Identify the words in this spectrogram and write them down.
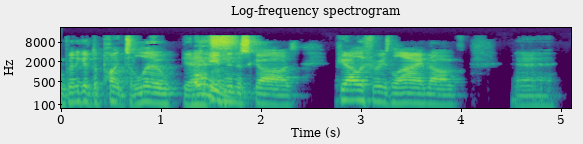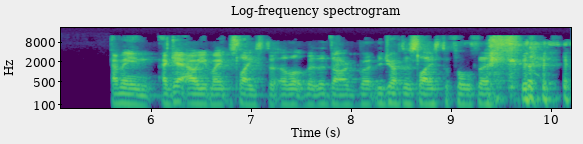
I'm going to give the point to Lew, Yes. even in the scores, purely for his line of. Uh, I mean, I get how you might slice the, a little bit of the dog, but did you have to slice the full thing?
